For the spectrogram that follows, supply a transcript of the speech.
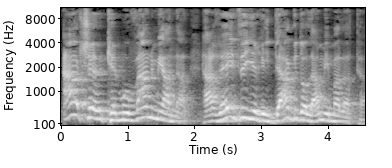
אף שכמובן מהנ"ל, הרי זה ירידה גדולה ממעלתה.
